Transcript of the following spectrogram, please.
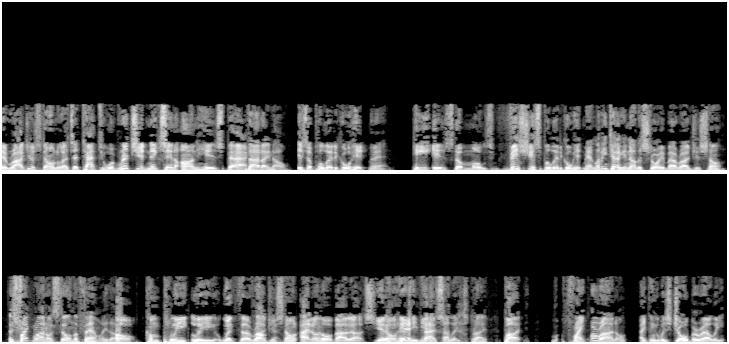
that Roger Stone, who has a tattoo of Richard Nixon on his back, that I know. is a political hitman. He is the most vicious political hitman. Let me tell you another story about Roger Stone. Is Frank Morano still in the family though? Oh, completely with uh, Roger Okay. Stone. I don't know about us. You know him; he vacillates. Right. But Frank Morano, I think it was Joe Borelli,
